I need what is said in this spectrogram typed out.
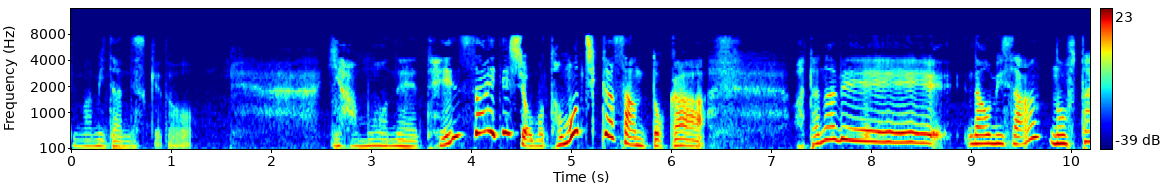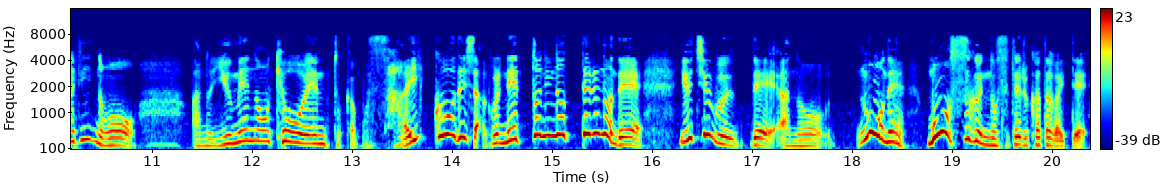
で、まあ見たんですけど、いや、もうね、天才でしょ。もう、友近さんとか、渡辺直美さんの二人の、あの、夢の共演とかも最高でした。これネットに載ってるので、YouTube で、あの、もうね、もうすぐに載せてる方がいて、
